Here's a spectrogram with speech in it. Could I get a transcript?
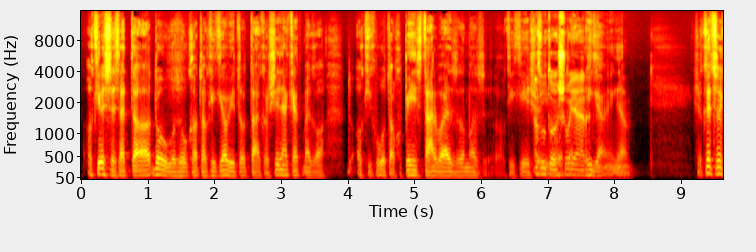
aki összeszedte a dolgozókat, akik javították a sineket, meg a, akik voltak a pénztárban, ez az, akik később Az utolsó járat. Igen, igen. És akkor csak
